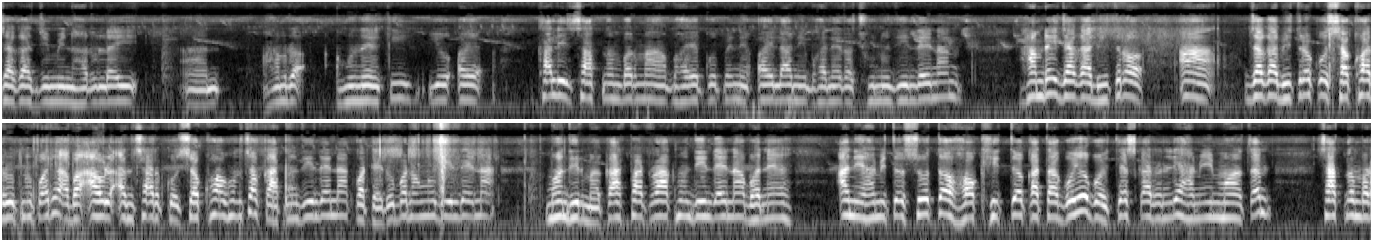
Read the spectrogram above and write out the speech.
जग्गा जमिनहरूलाई हाम्रो हुने कि यो खालि सात नम्बरमा भएको पनि ऐलानी भनेर छुनु दिँदैनन्। हाम्रै जग्गाभित्र जग्गाभित्रको सखुवा रोप्नु पर्यो। अब आउल अनुसारको सखुवा हुन्छ काट्नु दिँदैन कटेरो बनाउनु दिँदैन मन्दिरमा काठपाट राख्नु दिँदैन भने अनि हामी त सो त हक हित कता गयो गयो। त्यस कारणले हामी म चाहिँ सात नम्बर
